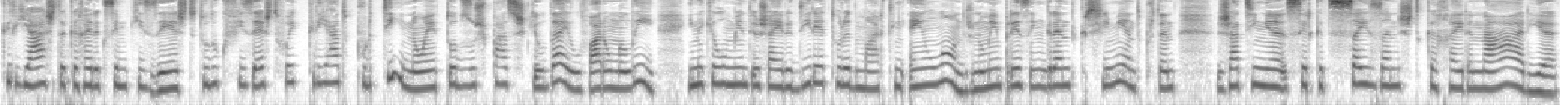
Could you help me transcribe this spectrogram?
criaste a carreira que sempre quiseste, tudo o que fizeste foi criado por ti, não é? Todos os passos que eu dei levaram-me ali. E naquele momento eu já era diretora de marketing em Londres, numa empresa em grande crescimento, portanto já tinha cerca de seis anos de carreira na área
